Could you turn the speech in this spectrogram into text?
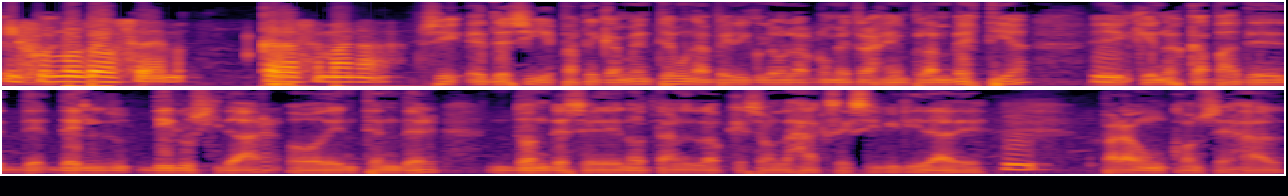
Y fuimos 12 cada semana. Sí, es decir, prácticamente una película, un largometraje en plan bestia, eh, mm. que no es capaz de, dilucidar o de entender dónde se denotan lo que son las accesibilidades mm. para un concejal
